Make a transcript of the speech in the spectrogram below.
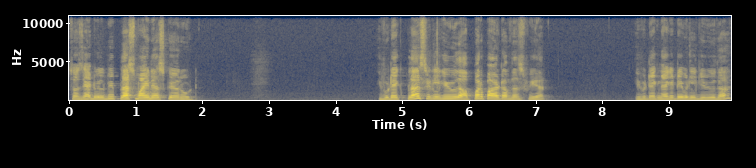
So, z will be plus minus square root. If you take plus it will give you the upper part of the sphere if you take negative, it will give you the.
